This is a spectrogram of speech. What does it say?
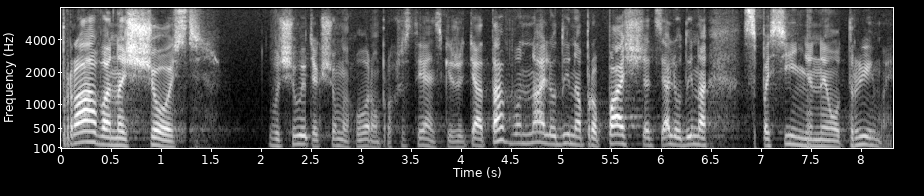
права на щось. Вочевидь, якщо ми говоримо про християнське життя, та вона людина пропаща, ця людина спасіння не отримає.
